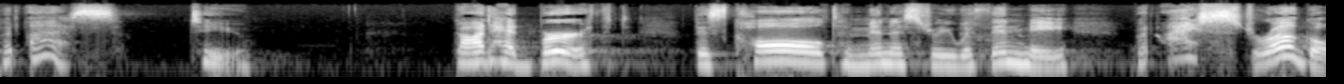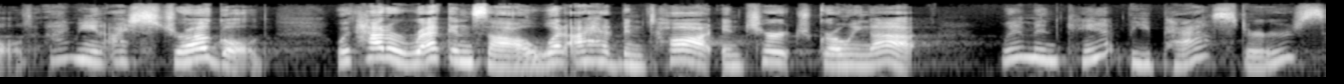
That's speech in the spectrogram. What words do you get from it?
but us too. God had birthed this call to ministry within me, but I struggled. I mean, I struggled with how to reconcile what I had been taught in church growing up. Women can't be pastors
